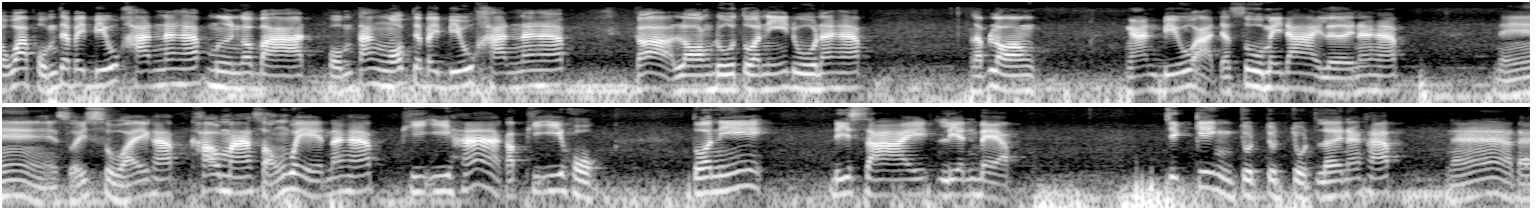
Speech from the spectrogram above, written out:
บอกว่าผมจะไปบิ้วคันนะครับหมื่นกว่าบาท ผมตั้งงบจะไปบิ้วคันนะครับ ก็ลองดูตัวนี้ดูนะครับ รับรองงานบิ้วอาจจะสู้ไม่ได้เลยนะครับนี่สวยๆครับ เข้ามา 2 เวทนะครับ PE 5 กับ PE 6 ตัวนี้ดีไซน์เรียนแบบจิกกิ้งจุดๆๆเลยนะครับ นะ แต่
